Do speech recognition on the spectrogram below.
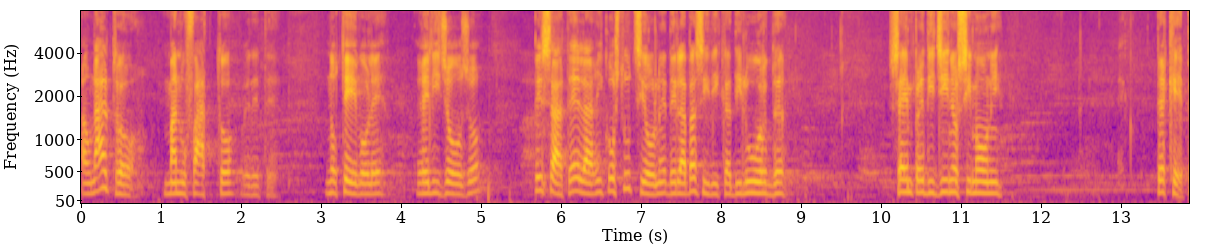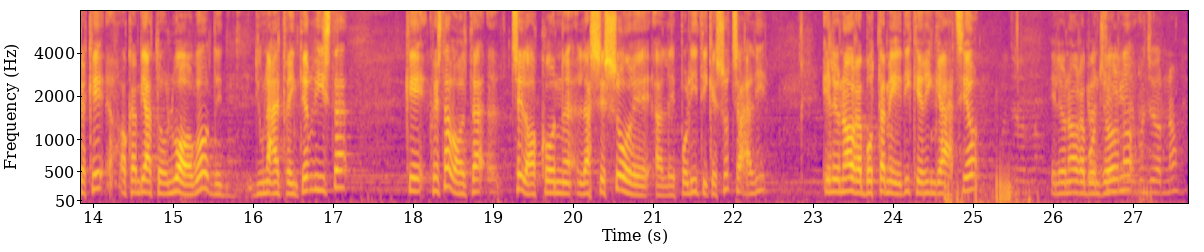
a un altro manufatto, vedete, notevole, religioso, pensate, è la ricostruzione della Basilica di Lourdes, sempre di Gino Simoni. Perché? Perché ho cambiato luogo di, di un'altra intervista che questa volta eh, ce l'ho con l'assessore alle politiche sociali, Eleonora Bottamedi, che ringrazio. Eleonora, buongiorno. buongiorno.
